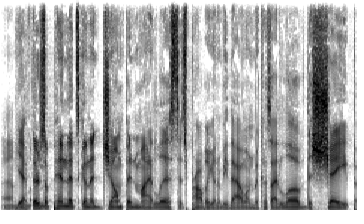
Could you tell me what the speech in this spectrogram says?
Um, yeah, if there's a pen that's going to jump in my list, it's probably going to be that one because I love the shape.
